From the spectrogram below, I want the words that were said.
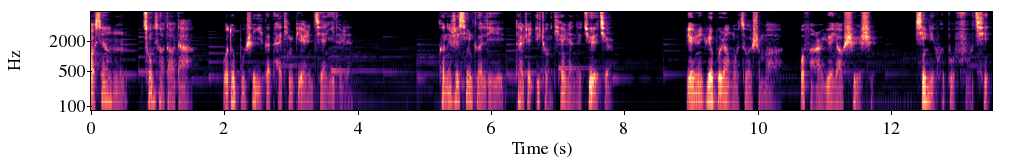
好像从小到大，我都不是一个太听别人建议的人。可能是性格里带着一种天然的倔劲儿，别人越不让我做什么，我反而越要试试，心里会不服气。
